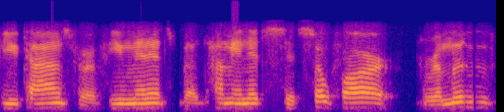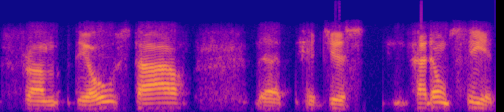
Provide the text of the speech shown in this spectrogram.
few times for a few minutes, but I mean, it's it's so far removed from the old style that it just I don't see it.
